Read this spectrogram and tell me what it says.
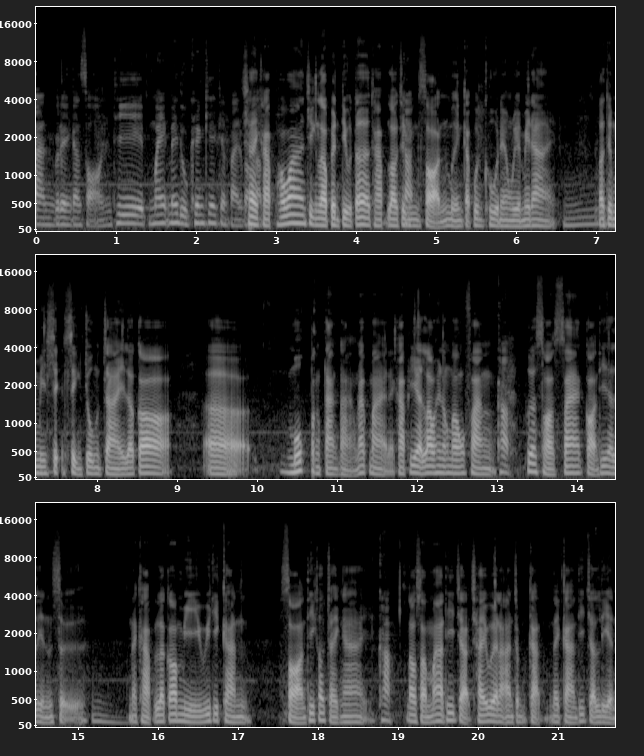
การเรียนการสอนที่ไม่ไม่ดูเคร่งเครียดเกินไปหรือเปล่า ใช่ครับ เพราะว่าจริงๆเราเป็นติวเตอร์ครับ เราจึคงรับ สอนเหมือนกับคุณครูในโรงเรียนไม่ได้ อืม เราจึงมีสิสิ่งจูงใจแล้วก็เอ่อมุกต่างๆมากมายนะครับที่จะเล่าให้น้องๆฟัง ครับ เพื่อสอดแทรกก่อนที่จะเรียนหนังสืออืม นะครับแล้วก็มีวิธีการ สอนที่เข้าใจง่ายครับเราสามารถที่จะใช้เวลาอันจำกัดในการที่จะเรียน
